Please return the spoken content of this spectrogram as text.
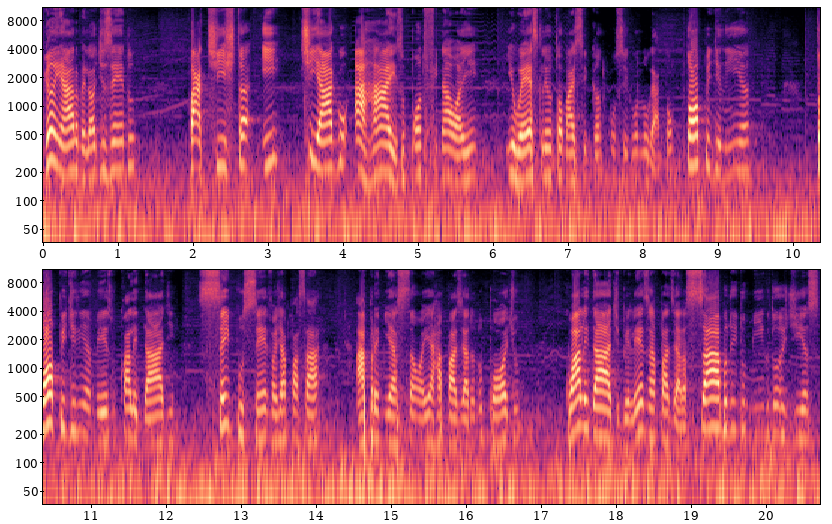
ganharam, melhor dizendo, Batista e Thiago Arraes. O ponto final aí. E o Wesley e o Tomás ficando com o segundo lugar. Então, top de linha. Top de linha mesmo. Qualidade. 100%. Vai já passar a premiação aí, a rapaziada no pódio. Qualidade, beleza, rapaziada? Sábado e domingo, dois dias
